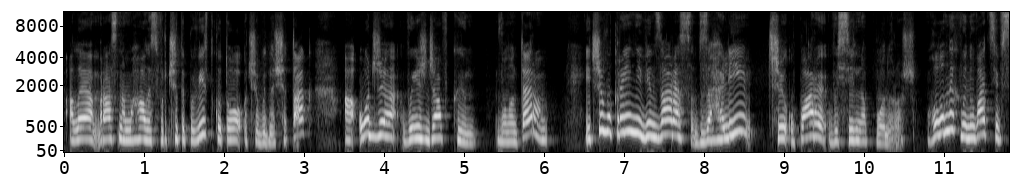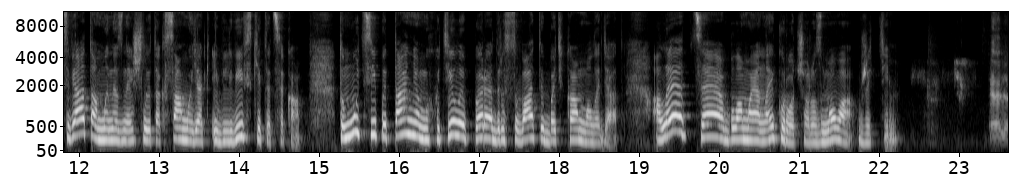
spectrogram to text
але раз намагались вручити повістку, то очевидно, що так. А отже, виїжджав ким? Волонтером? І чи в Україні він зараз взагалі чи у пари весільна подорож? Головних винуватців свята ми не знайшли так само, як і в Львівській ТЦК. Тому ці питання ми хотіли переадресувати батькам молодят. Але це була моя найкоротша розмова в житті. Алло.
